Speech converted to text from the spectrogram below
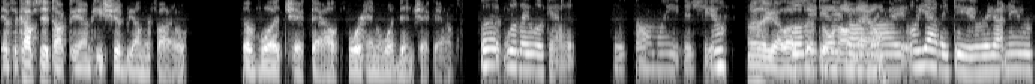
if the cops did talk to him, he should be on their file of what checked out for him and what didn't check out. But will they look at it? Is the only issue. Well, they got a lot will of stuff going on now. right? Well, yeah, they do. They got new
